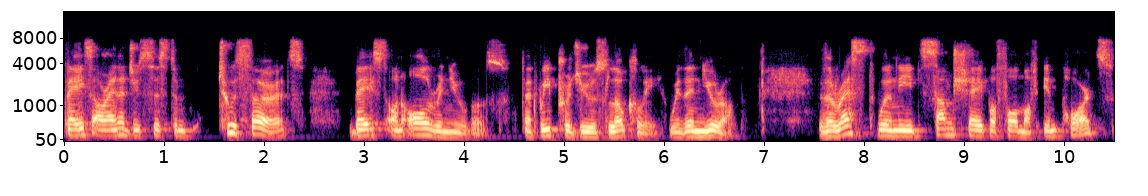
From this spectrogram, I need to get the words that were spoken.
base our energy system two thirds based on all renewables that we produce locally within Europe. The rest will need some shape or form of imports.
